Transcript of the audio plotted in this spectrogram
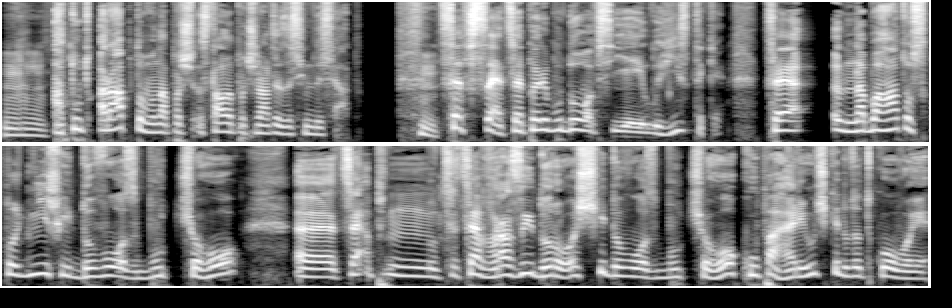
Угу. А тут раптом вона стала починати за 70. Це все, це перебудова всієї логістики, це набагато складніший довоз будь-чого, е, це це, це в рази дорожчий довоз будь-чого, купа гарючки додаткової,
